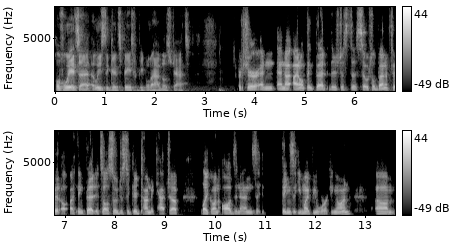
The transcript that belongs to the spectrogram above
hopefully it's a, at least a good space for people to have those chats. For sure, and and I, I don't think that there's just a social benefit. I think that it's also just a good time to catch up, like on odds and ends, things that you might be working on. Um,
